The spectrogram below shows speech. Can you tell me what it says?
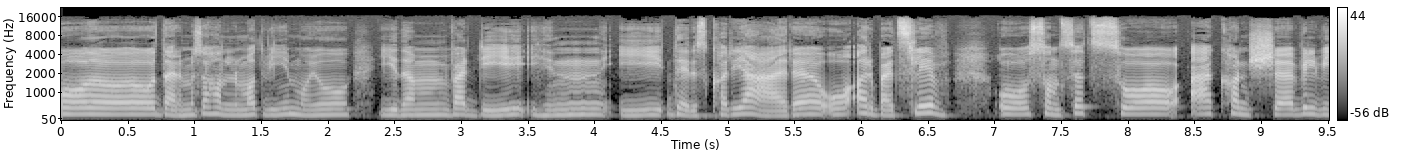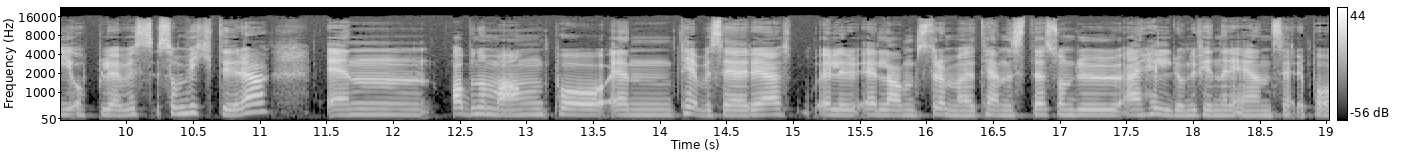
Og dermed så handler det om at vi må jo gi dem verdi inn i deres karriere og arbeidsliv. Og sånn sett så er kanskje, vil vi oppleves som viktigere enn abonnement på en TV-serie eller en eller annen strømmetjeneste som du er heldig om du finner én serie på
